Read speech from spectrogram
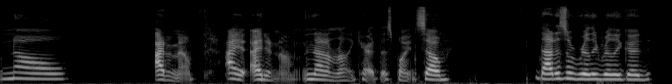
no I don't know. I I don't know. And I don't really care at this point. So that is a really really good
